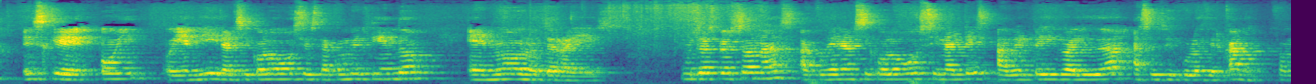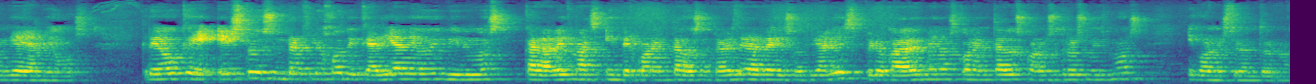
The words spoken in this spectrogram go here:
es que hoy, hoy en día, ir al psicólogo se está convirtiendo en nuevo no te rayes. Muchas personas acuden al psicólogo sin antes haber pedido ayuda a su círculo cercano, familia y amigos. Creo que esto es un reflejo de que a día de hoy vivimos cada vez más interconectados a través de las redes sociales, pero cada vez menos conectados con nosotros mismos y con nuestro entorno.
